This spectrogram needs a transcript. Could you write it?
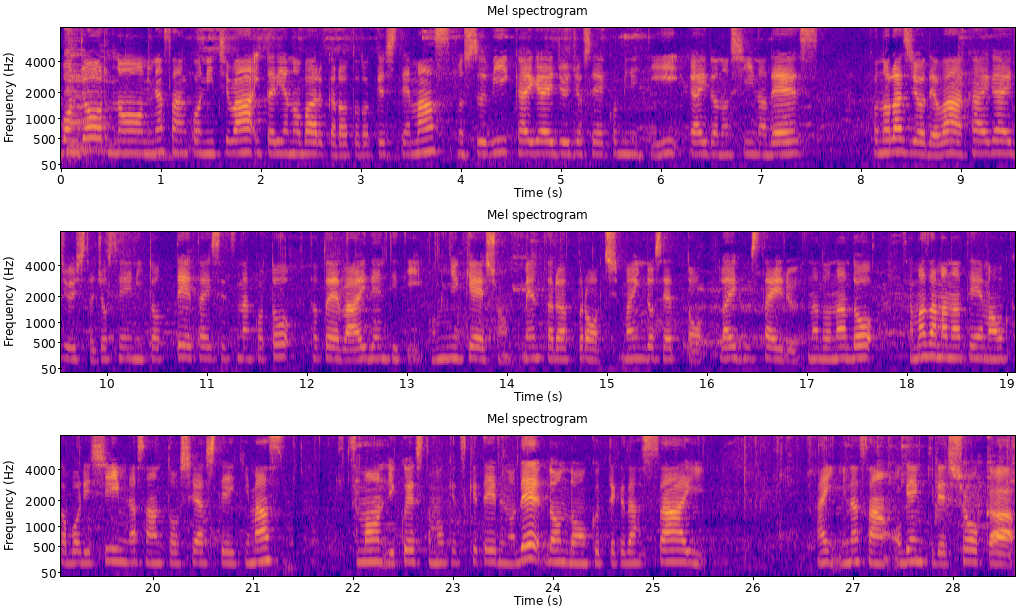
ボンジョールの皆さんこんにちは。イタリアのバールからお届けしてます。結び海外住女性コミュニティガイドのシーナです。このラジオでは海外移住した女性にとって大切なこと例えばアイデンティティコミュニケーションメンタルアプローチマインドセットライフスタイルなどなどさまざまなテーマを深掘りし皆さんとシェアしていきます。質問リクエストも受け付けているのでどんどん送ってください。はい皆さんお元気でしょうか？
